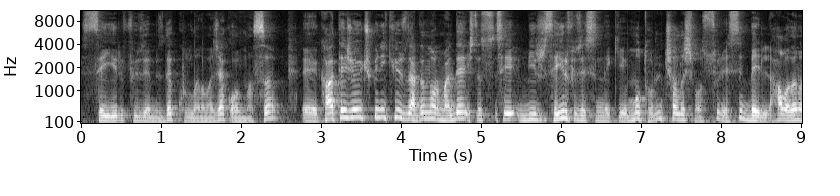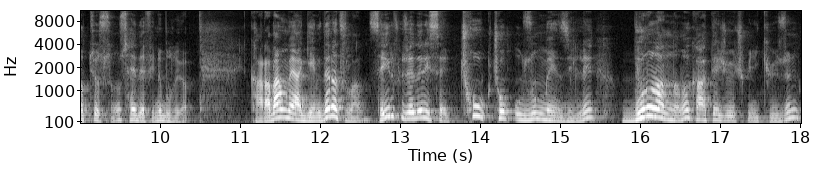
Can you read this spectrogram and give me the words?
seyir füzemizde kullanılacak olması. E, KTC 3200'lerde normalde işte se- bir seyir füzesindeki motorun çalışma süresi belli. Havadan atıyorsunuz hedefini buluyor. Karadan veya gemiden atılan seyir füzeleri ise çok çok uzun menzilli. Bunun anlamı KTC 3200'ün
